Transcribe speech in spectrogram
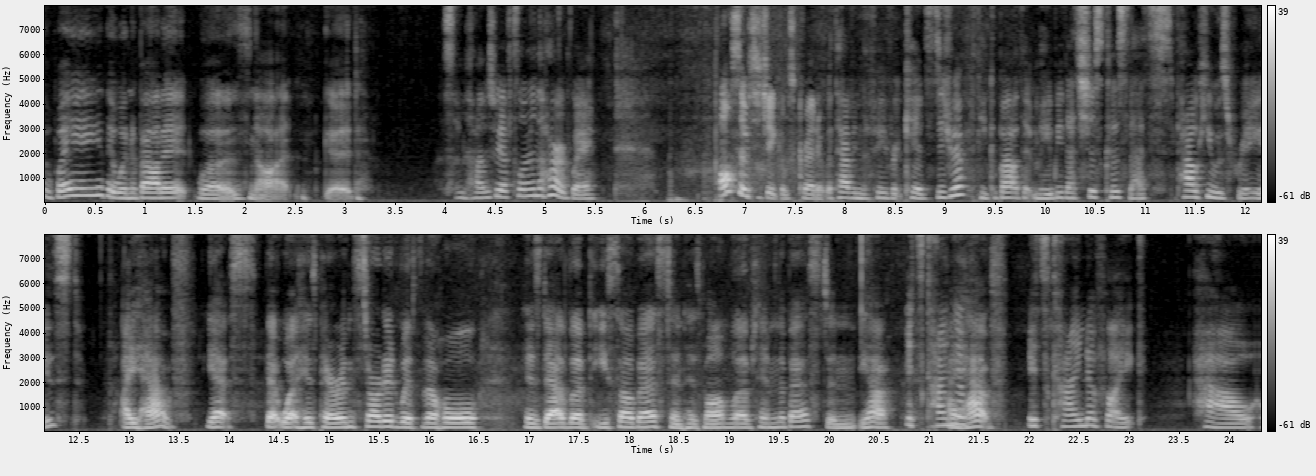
the way they went about it was not good. Sometimes we have to learn the hard way. Also, to Jacob's credit, with having the favorite kids, did you ever think about that maybe that's just because that's how he was raised? I have, yes. That what his parents started with the whole his dad loved Esau best and his mom loved him the best and yeah, It's kind I of have. it's kind of like how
